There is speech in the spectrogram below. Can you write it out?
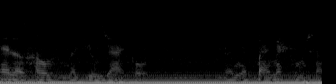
L0 là chiều dài cột ta nhập 3m06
